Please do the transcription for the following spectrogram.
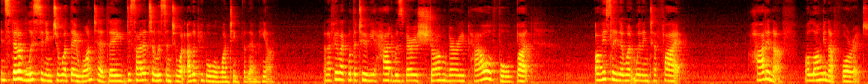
instead of listening to what they wanted, they decided to listen to what other people were wanting for them here. And I feel like what the two of you had was very strong, very powerful, but obviously they weren't willing to fight hard enough or long enough for it.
